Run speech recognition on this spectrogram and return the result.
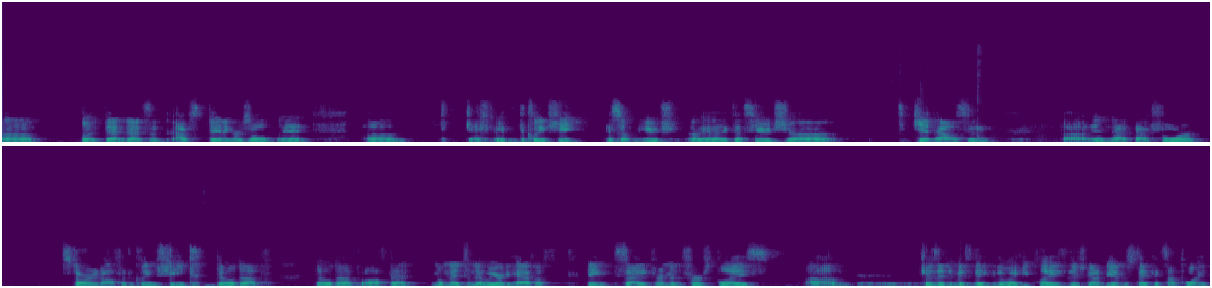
Uh, but that that's an outstanding result, and um, the clean sheet is something huge. I mean, I think that's huge. Uh, to get Alisson uh, in that back four started off with a clean sheet, build up, build up off that momentum that we already have of being decided for him in the first place. Um, because a mistake, the way he plays, there's going to be a mistake at some point.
